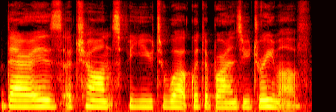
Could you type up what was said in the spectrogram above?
there is a chance for you to work with the brands you dream of.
